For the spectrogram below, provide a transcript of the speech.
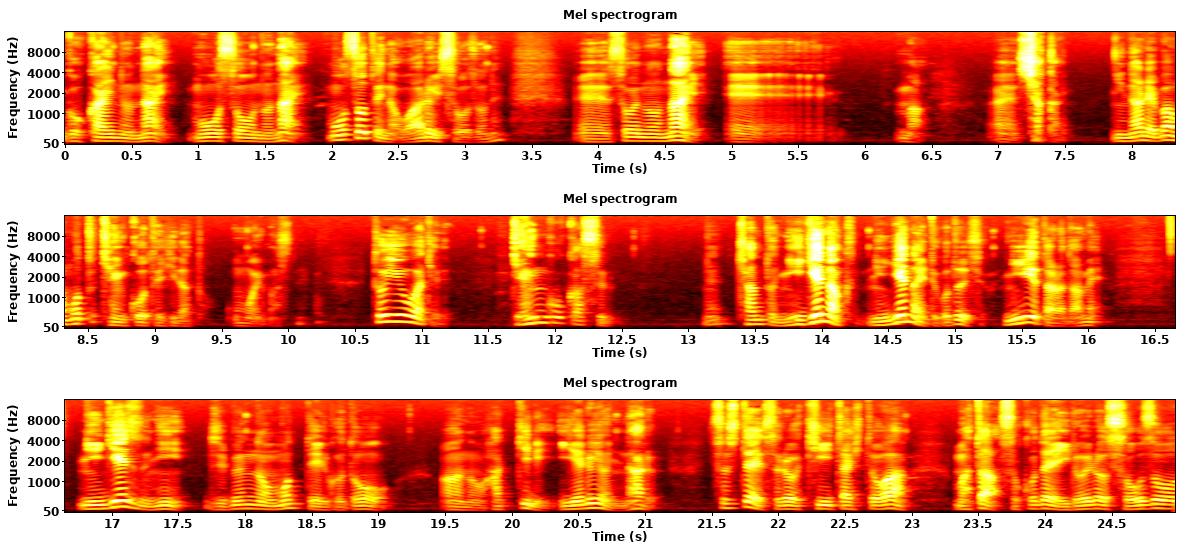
誤解のない妄想のない。妄想というのは悪い想像ね、えー、そういうのない、えー、まあ、え、社会になればもっと健康的だと思いますね。というわけで言語化する、ね、ちゃんと逃げなく逃げないってことですよ。逃げたらダメ。逃げずに自分の思っていることをあのはっきり言えるようになる。そしてそれを聞いた人はまたそこでいろいろ想像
